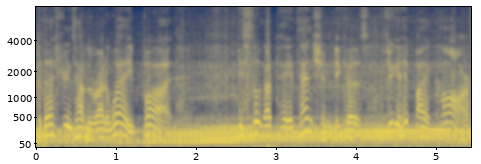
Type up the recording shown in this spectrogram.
pedestrians have the right of way, but you still got to pay attention because if you get hit by a car,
